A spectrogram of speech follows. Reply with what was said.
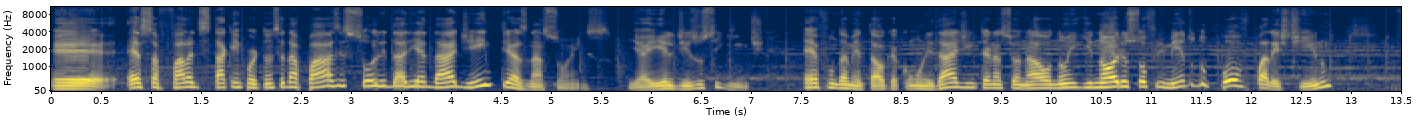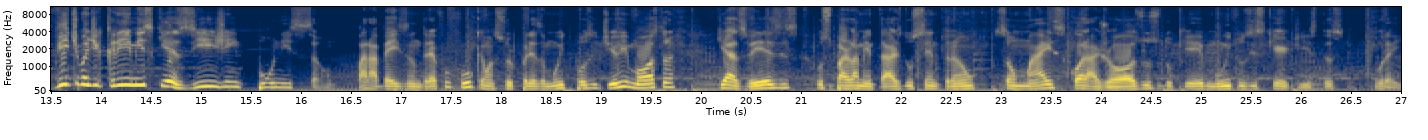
é, essa fala destaca a importância da paz e solidariedade entre as nações. E aí ele diz o seguinte: é fundamental que a comunidade internacional não ignore o sofrimento do povo palestino, vítima de crimes que exigem punição. Parabéns, André Fufu, que é uma surpresa muito positiva e mostra que às vezes os parlamentares do Centrão são mais corajosos do que muitos esquerdistas por aí.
